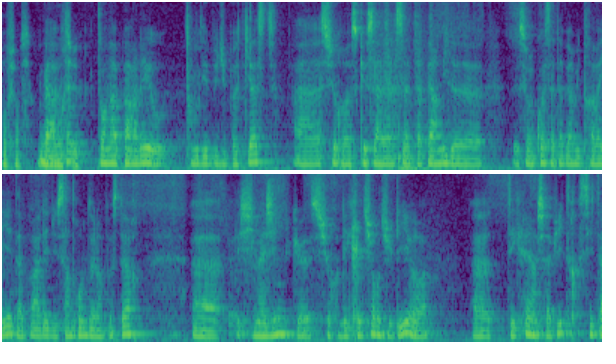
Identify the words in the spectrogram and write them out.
confiance. Bah après, tu en as parlé au tout début du podcast sur ce que ça t'a permis de sur le quoi ça t'a permis de travailler. Tu as parlé du syndrome de l'imposteur. Euh, j'imagine que sur l'écriture du livre, euh, t'écris un chapitre, si tu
